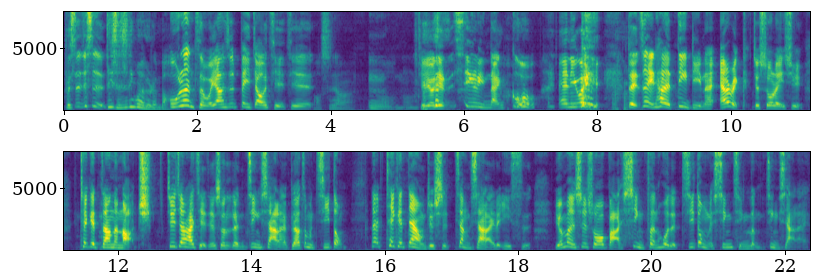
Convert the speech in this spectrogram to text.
不是，就是？Daisy 是另外一个人吧？无论怎么样是被叫姐姐，哦，是这样啊。嗯，哦哦觉得有点心里难过。Anyway，对，这里他的弟弟呢，Eric 就说了一句 “Take it down a notch”，就叫他姐姐说冷静下来，不要这么激动。那 “take it down” 就是降下来的意思，原本是说把兴奋或者激动的心情冷静下来，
